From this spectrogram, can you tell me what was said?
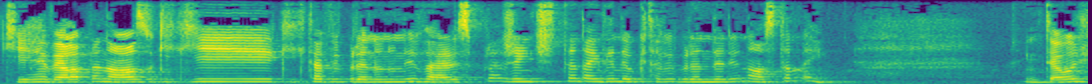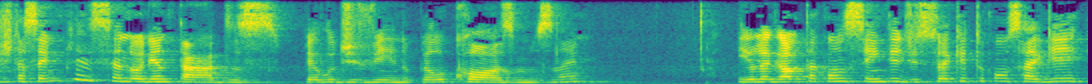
que revela para nós o que, que, que, que tá vibrando no universo pra gente tentar entender o que tá vibrando dentro de nós também. Então a gente está sempre sendo orientados pelo divino, pelo cosmos, né? E o legal de estar tá consciente disso é que tu consegue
